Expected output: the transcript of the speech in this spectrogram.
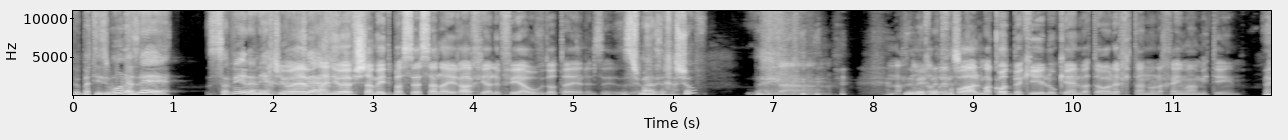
ובתזמון הזה, סביר להניח שהוא ינצח. אני אוהב שאתה מתבסס על ההיררכיה לפי העובדות האלה. זה, אז שמע, זה חשוב. אתה... אנחנו זה מדברים חשוב. פה על מכות בכאילו, כן? ואתה הולך איתנו לחיים האמיתיים.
